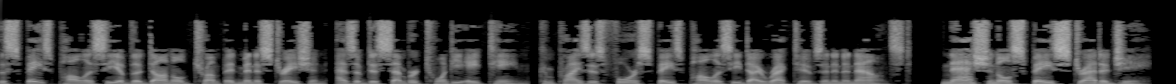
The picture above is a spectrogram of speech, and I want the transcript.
The space policy of the Donald Trump administration, as of December 2018, comprises four space policy directives and an announced National Space Strategy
